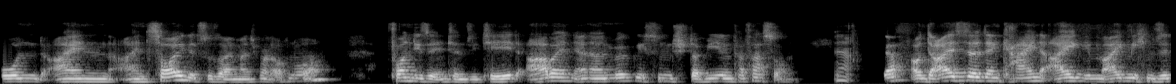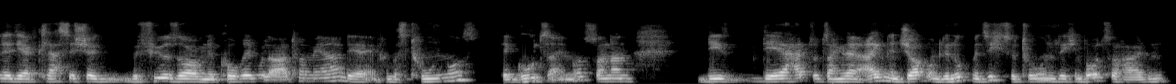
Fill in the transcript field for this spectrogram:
und ein, ein Zeuge zu sein, manchmal auch nur, von dieser Intensität, aber in einer möglichst stabilen Verfassung. Ja. Ja, und da ist er denn kein eigen, im eigentlichen Sinne der klassische befürsorgende Co-Regulator mehr, der was tun muss, der gut sein muss, sondern die, der hat sozusagen seinen eigenen Job und genug mit sich zu tun, sich im Boot zu halten,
